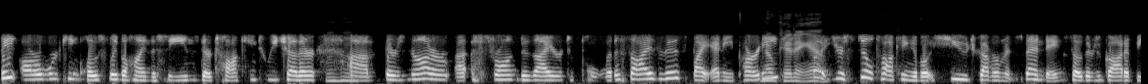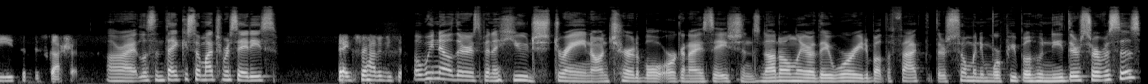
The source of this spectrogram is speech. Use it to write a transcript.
They are working closely behind the scenes. They're talking to each other. Mm-hmm. Um, there's not a, a, strong desire to politicize this by any party. No kidding, yeah. But you're still talking about huge government spending, so there's got to be some discussion. All right. Listen, thank you so much, Mercedes. Thanks for having me. Well, we know there's been a huge strain on charitable organizations. Not only are they worried about the fact that there's so many more people who need their services,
